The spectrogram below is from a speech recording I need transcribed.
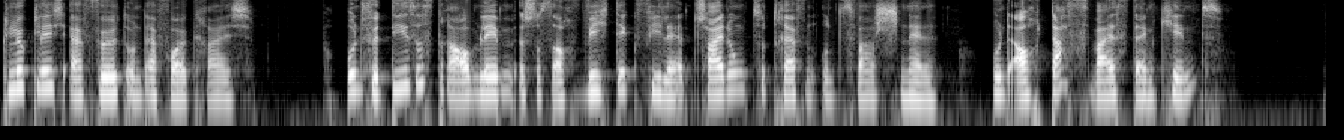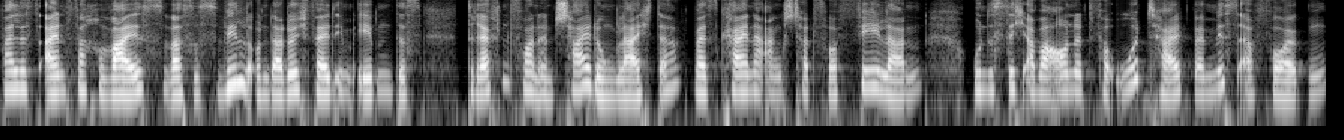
Glücklich, erfüllt und erfolgreich. Und für dieses Traumleben ist es auch wichtig, viele Entscheidungen zu treffen und zwar schnell. Und auch das weiß dein Kind, weil es einfach weiß, was es will und dadurch fällt ihm eben das Treffen von Entscheidungen leichter, weil es keine Angst hat vor Fehlern und es sich aber auch nicht verurteilt bei Misserfolgen,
